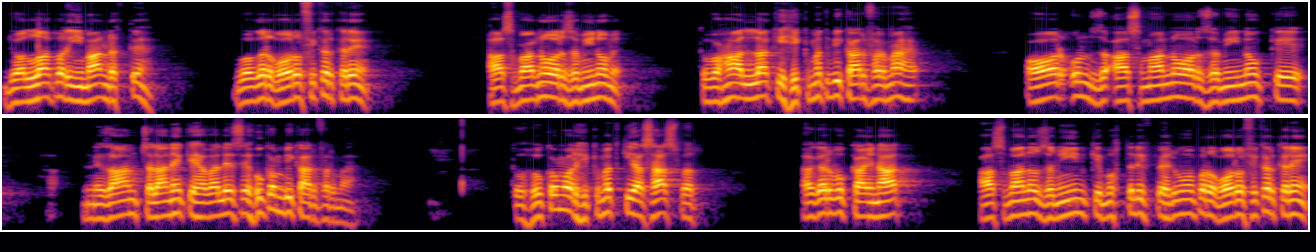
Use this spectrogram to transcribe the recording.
جو اللہ پر ایمان رکھتے ہیں، وہ اگر غور و فکر کریں آسمانوں اور زمینوں میں، تو وہاں اللہ کی حکمت بھی کار فرما ہے۔ اور ان آسمانوں اور زمینوں کے نظام چلانے کے حوالے سے حکم بھی کار فرما ہے۔ تو حکم اور حکمت کی اساس پر اگر وہ کائنات آسمان و زمین کے مختلف پہلوؤں پر غور و فکر کریں،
